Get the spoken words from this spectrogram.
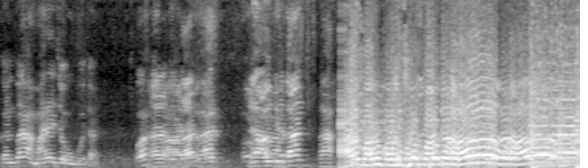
કનભા અમારે જવું બધા હો? હા, હા, દાન. હા. લે આવજો દાન હા આ મારું પાંચસો પાટણ હા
